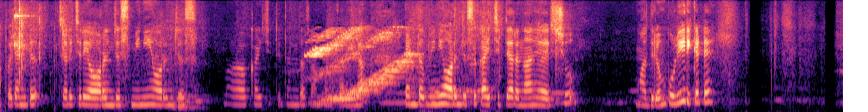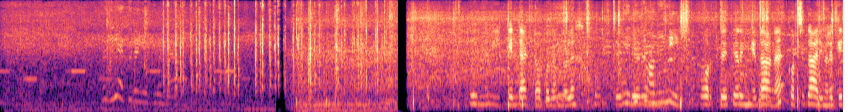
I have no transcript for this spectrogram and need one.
അപ്പോൾ രണ്ട് ചെറിയ ചെറിയ ഓറഞ്ചസ് മിനി ഓറഞ്ചസ് കഴിച്ചിട്ട് ഇതെന്താ സംഭവിക്കറിയില്ല രണ്ട് മിനി ഓറഞ്ചസ് കഴിച്ചിട്ട് ഇറങ്ങാമെന്ന് വിചാരിച്ചു. മധുരം പുളി ഇരിക്കട്ടെ. പിന്നെ വീക്കെൻഡ് ആട്ടോ അപ്പോൾ നമ്മൾ പുറത്തേക്ക് ഇറങ്ങിയതാണ്. കുറച്ച് കാര്യങ്ങളൊക്കെ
